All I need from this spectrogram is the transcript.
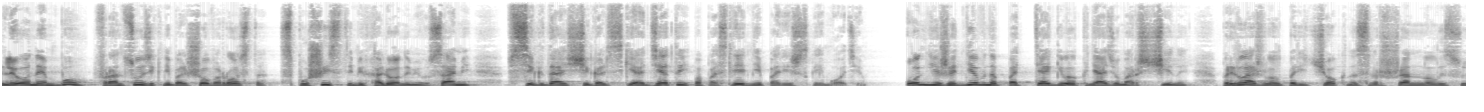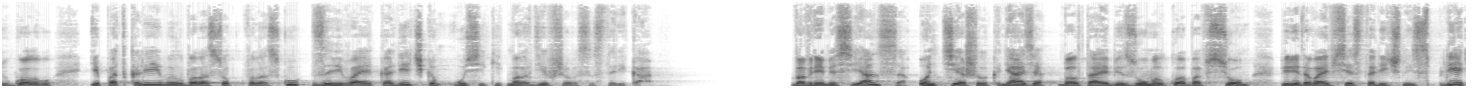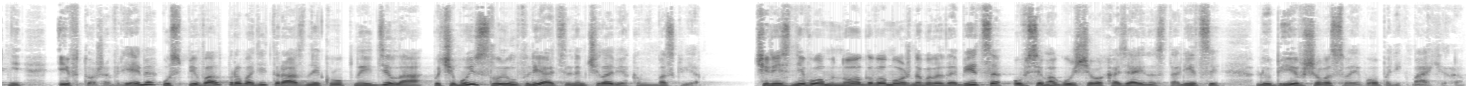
Леон Эмбо, французик небольшого роста, с пушистыми холеными усами, всегда щегольски одетый по последней парижской моде. Он ежедневно подтягивал князю морщины, прилаживал паричок на совершенно лысую голову и подклеивал волосок к волоску, завивая колечком усики молодившегося старика. Во время сеанса он тешил князя, болтая без умолку обо всем, передавая все столичные сплетни и в то же время успевал проводить разные крупные дела, почему и слыл влиятельным человеком в Москве. Через него многого можно было добиться у всемогущего хозяина столицы, любившего своего парикмахера.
